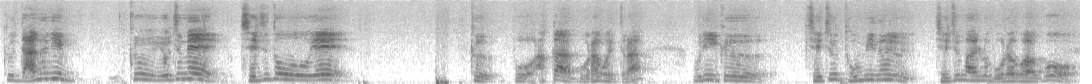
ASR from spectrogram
그 나누님 그 요즘에 제주도에 그 뭐 아까 뭐라고 했더라? 우리 그 제주 도민을 제주 말로 뭐라고 하고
